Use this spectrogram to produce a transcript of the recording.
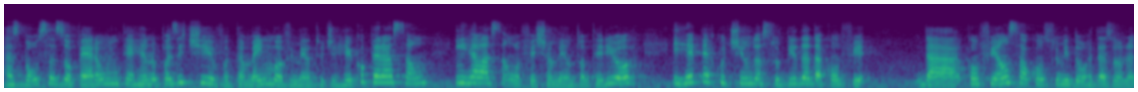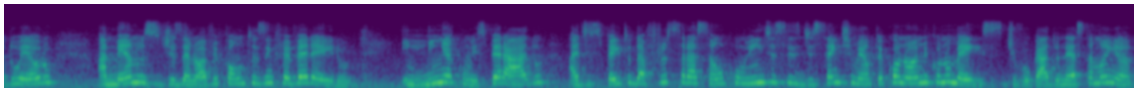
as bolsas operam em terreno positivo, também em movimento de recuperação em relação ao fechamento anterior e repercutindo a subida da, confi da confiança ao consumidor da zona do euro a menos 19 pontos em fevereiro, em linha com o esperado, a despeito da frustração com índices de sentimento econômico no mês, divulgado nesta manhã,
